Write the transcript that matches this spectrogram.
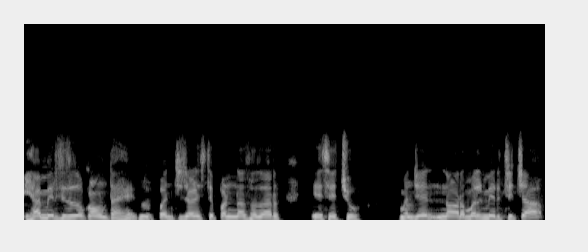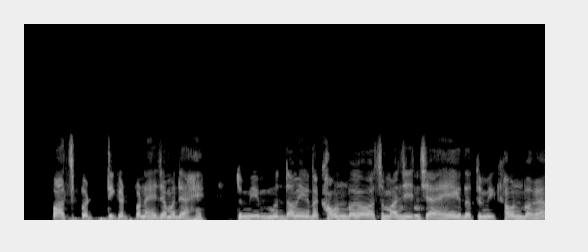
ह्या मिरचीचा जो काउंट आहे पंचेचाळीस ते पन्नास हजार एस एच म्हणजे नॉर्मल मिरचीच्या पाच पट तिखटपणा ह्याच्यामध्ये आहे. तुम्ही मुद्दाम एकदा खाऊन बघावं असं माझी इच्छा आहे. एकदा तुम्ही खाऊन बघा.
